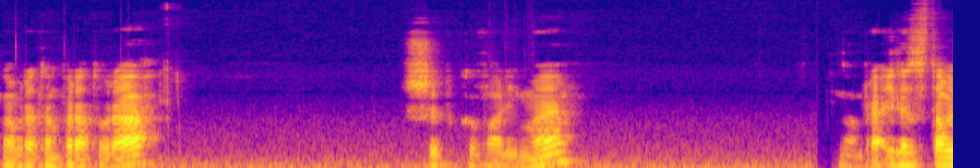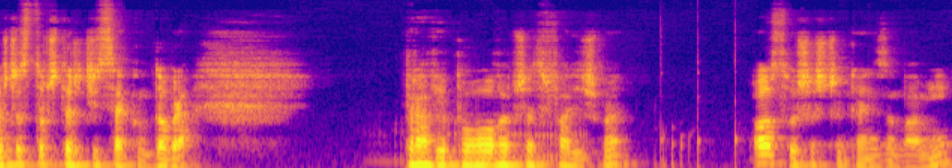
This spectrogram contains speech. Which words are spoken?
Dobra, temperatura. Szybko walimy. Dobra, ile zostało? Jeszcze 140 sekund. Dobra. Prawie połowę przetrwaliśmy. O, słyszę szczękanie zębami.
